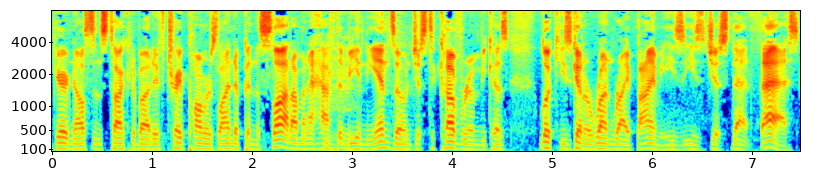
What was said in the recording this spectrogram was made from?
Garrett Nelson's talking about if Trey Palmer's lined up in the slot, I'm going to have mm-hmm. to be mm-hmm. in the end zone just to cover him because look, he's going to run right by me. He's he's just that fast.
